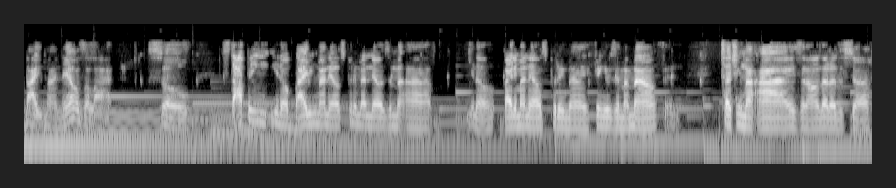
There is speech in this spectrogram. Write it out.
bite my nails a lot. So stopping, you know, biting my nails, putting my nails in my uh, you know, biting my nails, putting my fingers in my mouth, and touching my eyes and all that other stuff.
